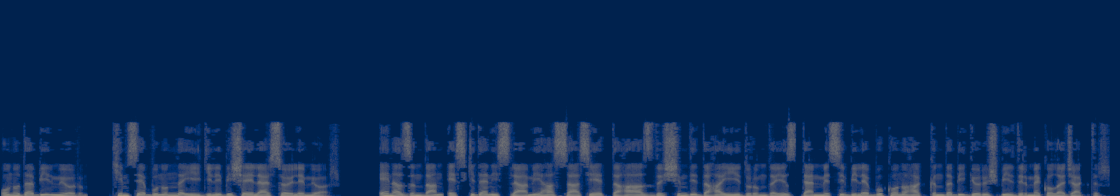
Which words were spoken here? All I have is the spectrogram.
Onu da bilmiyorum. Kimse bununla ilgili bir şeyler söylemiyor. En azından, eskiden İslami hassasiyet daha azdı şimdi daha iyi durumdayız, denmesi bile bu konu hakkında bir görüş bildirmek olacaktır.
